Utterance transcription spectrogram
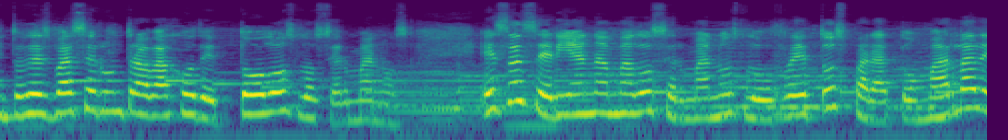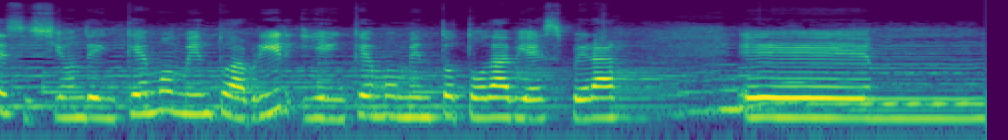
Entonces va a ser un trabajo de todos los hermanos. Esos serían, amados hermanos, los retos para tomar la decisión de en qué momento abrir y en qué momento todavía esperar. Em,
